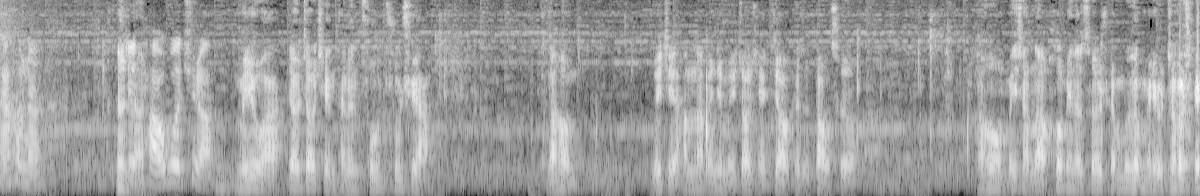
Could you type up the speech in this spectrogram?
然后呢，就逃过去了。”没有啊，要交钱才能出出去啊。然后梅姐他们那边就没交钱，就要开始倒车。然后没想到后面的车全部都没有交钱，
